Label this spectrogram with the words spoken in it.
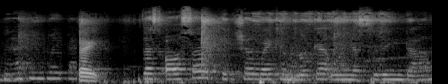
Can I be way back? Right. There's also a picture where you can look at when you're sitting down.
